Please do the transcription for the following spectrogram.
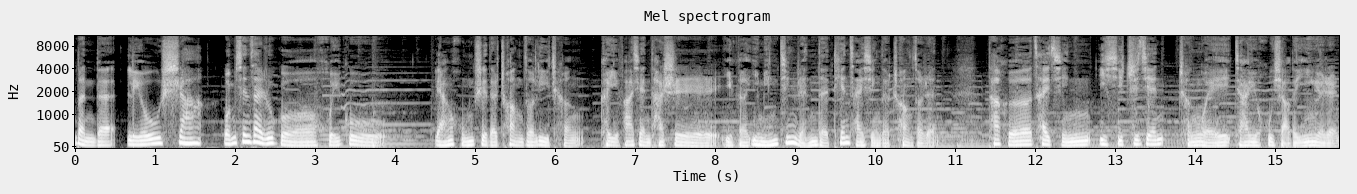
本的《流沙》，我们现在如果回顾梁鸿志的创作历程，可以发现他是一个一鸣惊人的天才型的创作人。他和蔡琴一夕之间成为家喻户晓的音乐人。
